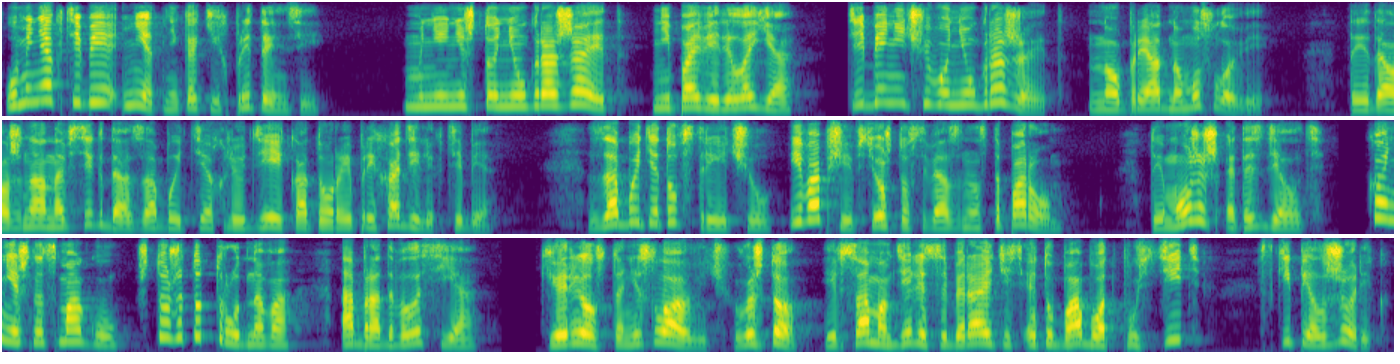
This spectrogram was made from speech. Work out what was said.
у меня к тебе нет никаких претензий». «Мне ничто не угрожает», — не поверила я. «Тебе ничего не угрожает, но при одном условии. Ты должна навсегда забыть тех людей, которые приходили к тебе. Забыть эту встречу и вообще все, что связано с топором. Ты можешь это сделать?» «Конечно смогу. Что же тут трудного?» – обрадовалась я. «Кирилл Станиславович, вы что, и в самом деле собираетесь эту бабу отпустить?» – вскипел Жорик.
